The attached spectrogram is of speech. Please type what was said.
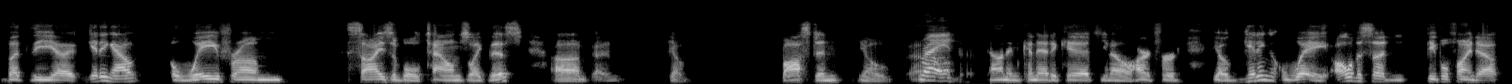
but the uh, getting out away from sizable towns like this, um, you know, Boston, you know, uh, right down in Connecticut, you know, Hartford, you know, getting away. All of a sudden, people find out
